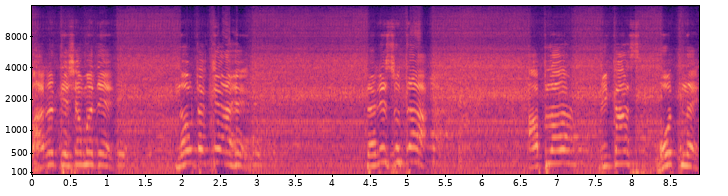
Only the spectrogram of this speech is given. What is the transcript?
भारत देशामध्ये नऊ टक्के आहे. तरीसुद्धा आपला विकास होत नाही.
